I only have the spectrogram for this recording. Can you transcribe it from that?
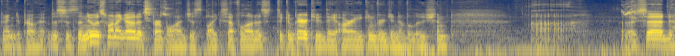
going to probably. This is the newest one I got. It's purple. I just like cephalotus. To compare to, they are a convergent evolution. Uh, as I said,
